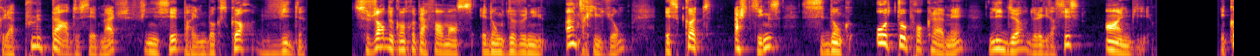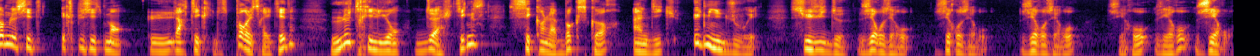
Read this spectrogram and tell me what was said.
que la plupart de ces matchs finissaient par une box score vide. Ce genre de contre-performance est donc devenu un trillion et Scott Hastings s'est donc autoproclamé leader de l'exercice en NBA. Et comme le cite explicitement l'article de Sport Illustrated, le trillion de Hastings, c'est quand la box score indique une minute jouée, suivie de 0-0, 0-0, 0-0, 0-0, 0.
